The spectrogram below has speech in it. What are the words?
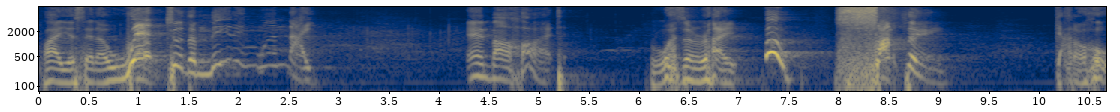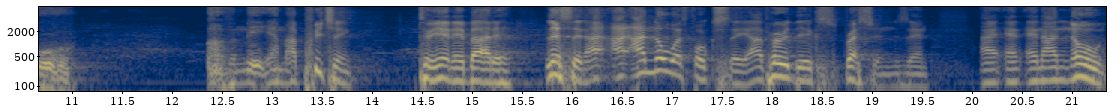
Why you said, I went to the meeting one night and my heart wasn't right. Woo! Something got a hold of me. Am I preaching to anybody? Listen, I, I, I, know what folks say. I've heard the expressions, and I, and, and I know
